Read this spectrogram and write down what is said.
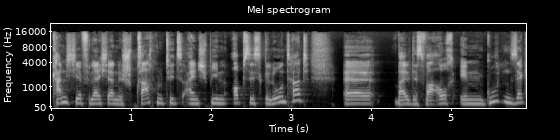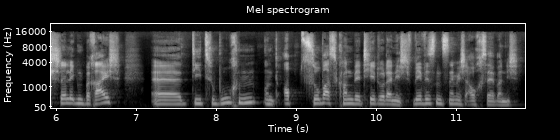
kann ich hier vielleicht ja eine Sprachnotiz einspielen, ob es sich gelohnt hat, äh, weil das war auch im guten sechsstelligen Bereich, äh, die zu buchen und ob sowas konvertiert oder nicht. Wir wissen es nämlich auch selber nicht.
